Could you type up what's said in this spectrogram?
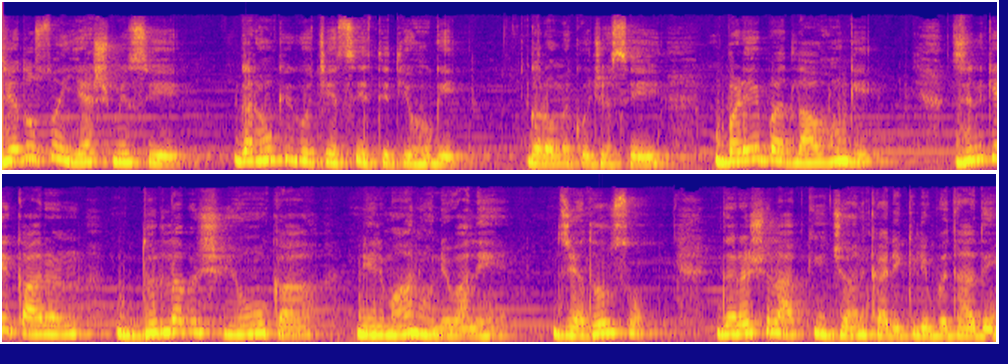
ये दोस्तों, यश में से ग्रहों की कुछ ऐसी स्थिति होगी। घरों में कुछ ऐसे बड़े बदलाव होंगे, जिनके कारण दुर्लभ विषयों का निर्माण होने वाले हैं। जी हाँ दोस्तों, दरअसल आपकी जानकारी के लिए बता दें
